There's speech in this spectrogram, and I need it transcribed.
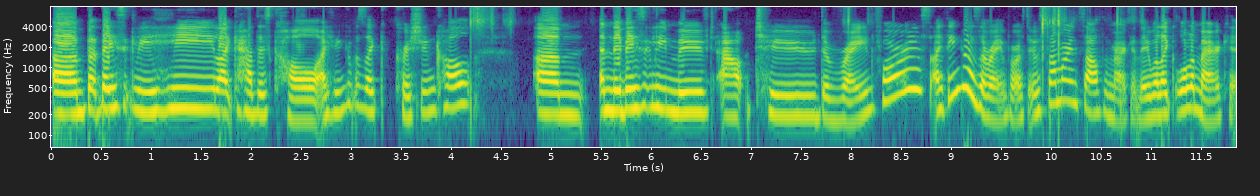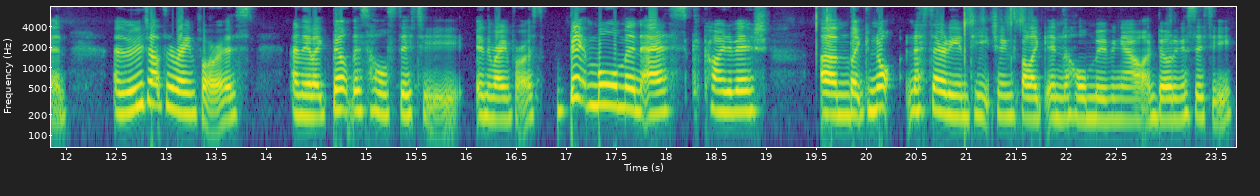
Um, but basically, he like had this cult. I think it was like Christian cult. Um, and they basically moved out to the rainforest. I think it was the rainforest. It was somewhere in South America. They were like all American, and they moved out to the rainforest. And they like built this whole city in the rainforest, bit Mormon esque kind of ish, um, like not necessarily in teachings, but like in the whole moving out and building a city.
